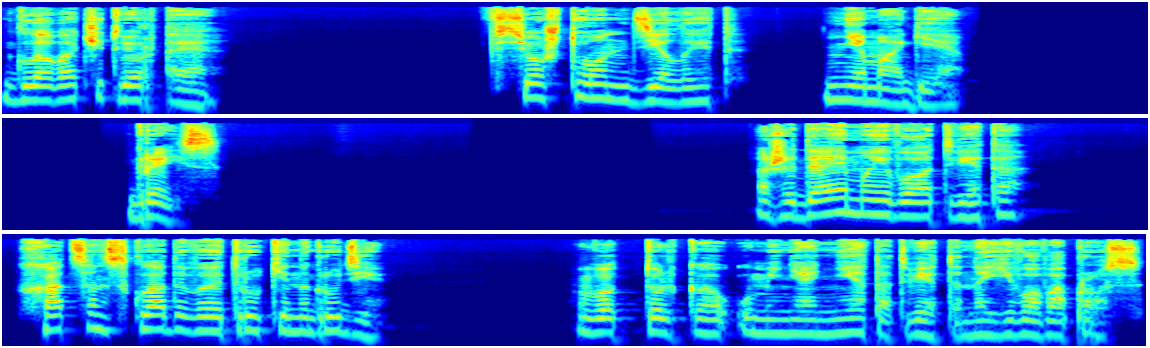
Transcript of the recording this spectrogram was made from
Глава четвертая. Все, что он делает, не магия. Грейс. Ожидая моего ответа, Хадсон складывает руки на груди. Вот только у меня нет ответа на его вопрос.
